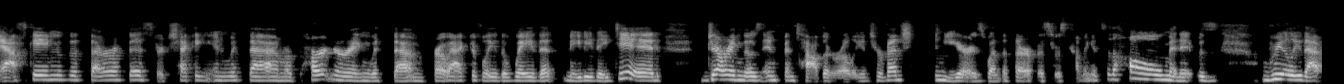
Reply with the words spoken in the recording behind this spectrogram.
asking the therapist or checking in with them or partnering with them proactively the way that maybe they did during those infant toddler early intervention years when the therapist was coming into the home and it was really that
